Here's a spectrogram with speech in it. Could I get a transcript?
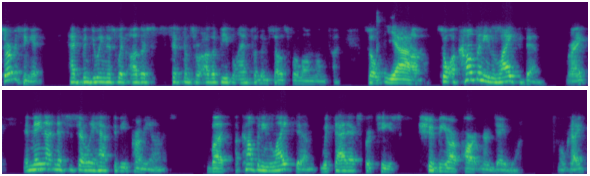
servicing it has been doing this with other systems for other people and for themselves for a long, long time. So yeah. Um, so a company like them, right? It may not necessarily have to be Permionics, but a company like them with that expertise should be our partner day one. Okay.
